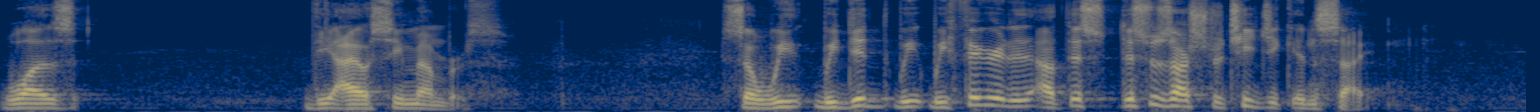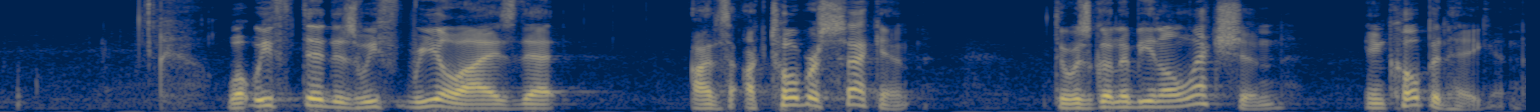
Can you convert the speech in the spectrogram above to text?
was the IOC members. So we, we, did, we, we figured it out. This, this was our strategic insight. What we did is we realized that on October 2nd, there was going to be an election in Copenhagen,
